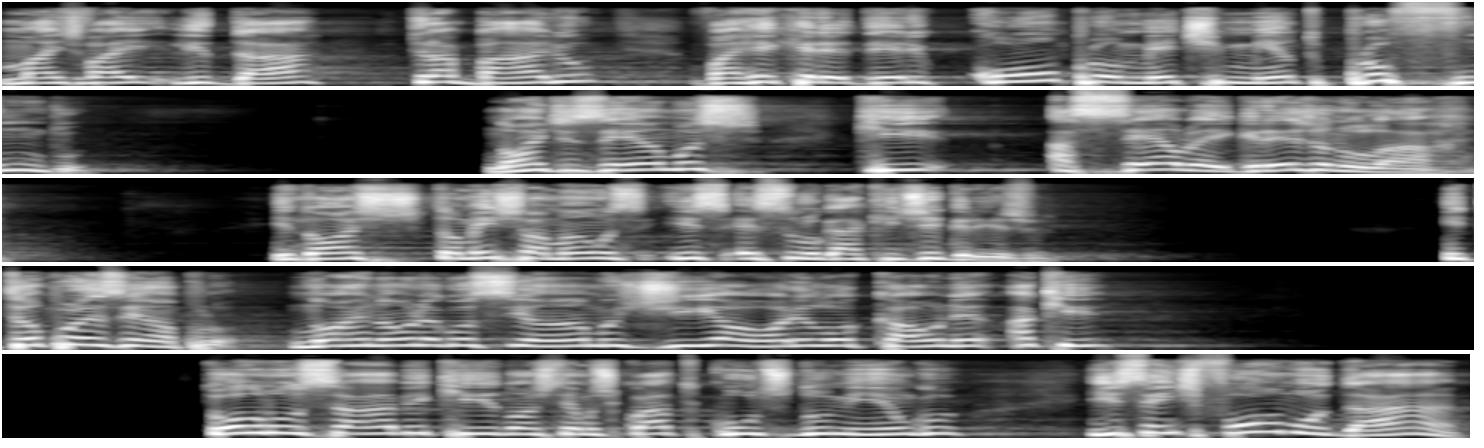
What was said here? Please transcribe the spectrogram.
mas vai lhe dar trabalho, vai requerer dele comprometimento profundo. Nós dizemos que a célula é a igreja no lar. E nós também chamamos esse lugar aqui de igreja. Então, por exemplo, nós não negociamos dia, hora e local aqui. Todo mundo sabe que nós temos quatro cultos domingo. E se a gente for mudar,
